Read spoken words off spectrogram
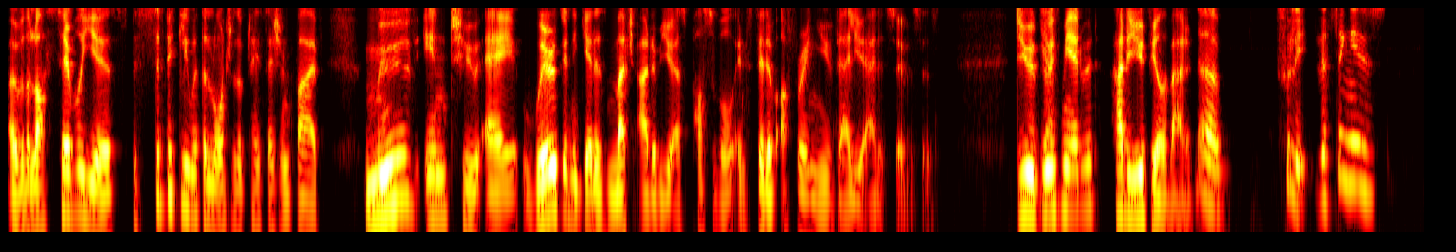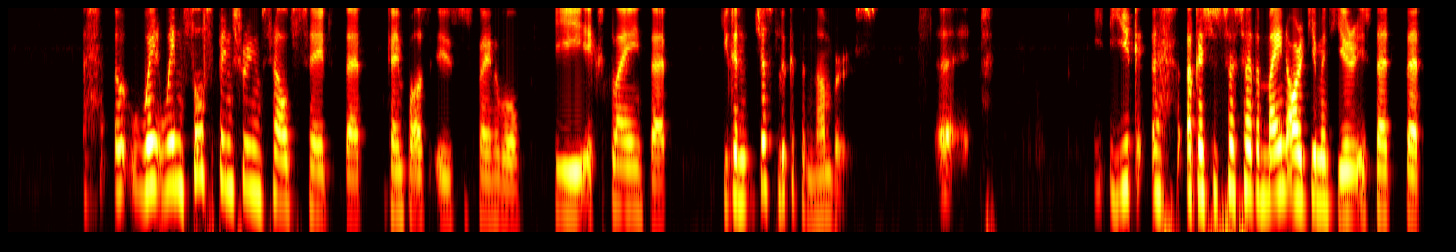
over the last several years, specifically with the launch of the PlayStation 5, move into a we're going to get as much out of you as possible instead of offering you value added services. Do you agree Yeah. with me, Edward? How do you feel about it? No, fully. The thing is, uh, when when Phil Spencer himself said that Game Pass is sustainable, he explained that you can just look at the numbers. Uh, you uh, okay, so, so so the main argument here is that that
